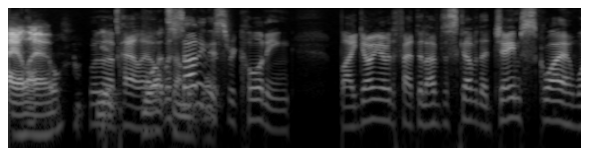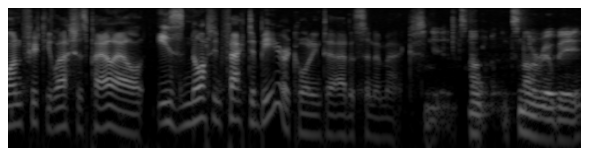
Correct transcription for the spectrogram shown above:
pale ale. We're Yeah, not pale ale. We're starting break. this recording by going over the fact that I've discovered that James Squire 150 Lashes Pale Ale is not, in fact, a beer, according to Addison and Max. Yeah, it's not. It's not a real beer.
